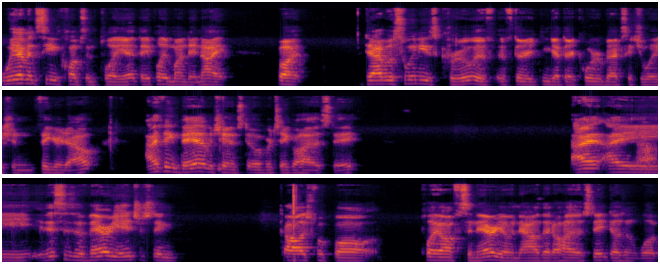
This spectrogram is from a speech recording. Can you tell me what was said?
we haven't seen Clemson play yet. They play Monday night, but Dabo Swinney's crew, if if they can get their quarterback situation figured out, I think they have a chance to overtake Ohio State. I, I this is a very interesting college football playoff scenario now that Ohio State doesn't look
